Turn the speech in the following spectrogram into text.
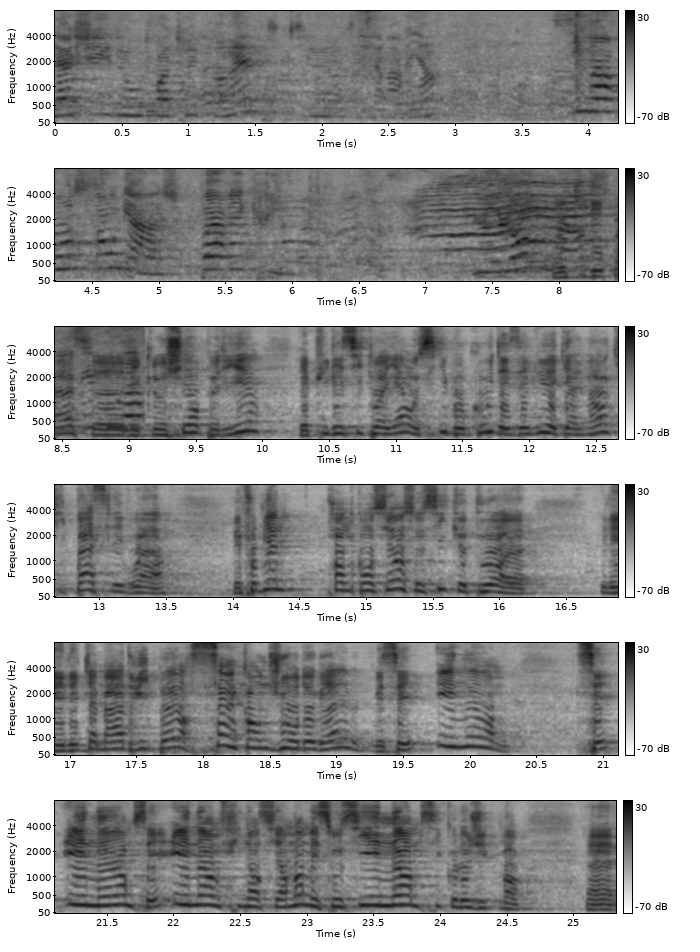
lâcher deux ou trois trucs quand même, parce que sinon ça ne sert à rien. Si Marot s'engage par écrit, le lendemain... qui dépasse euh, les clochers, on peut dire, et puis les citoyens aussi, beaucoup, des élus également, qui passent les voir. Mais il faut bien prendre conscience aussi que pour euh, les, les, camarades Reaper, 50 jours de grève, mais c'est énorme. C'est énorme, c'est énorme financièrement, mais c'est aussi énorme psychologiquement. Euh,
